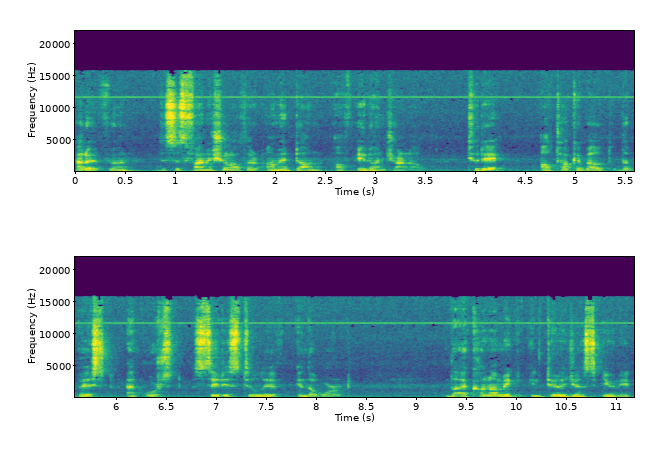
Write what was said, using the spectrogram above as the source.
Hello everyone, this is financial author Ahmed Dawn of A Dawn Journal. Today I'll talk about the best and worst cities to live in the world. The Economist Intelligence Unit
